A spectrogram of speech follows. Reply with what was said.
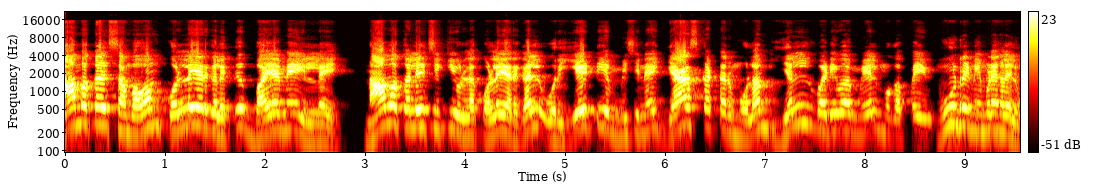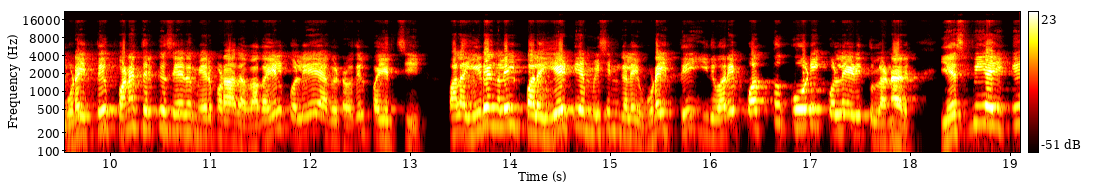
நாமக்கல் சம்பவம் கொள்ளையர்களுக்கு பயமே இல்லை. நாமக்கல்லில் சிக்கியுள்ள கொள்ளையர்கள் ஒரு ஏடிஎம் மிஷினை கேஸ் கட்டர் மூலம் எல் வடிவ மேல் முகப்பை மூன்று நிமிடங்களில் உடைத்து பணத்திற்கு சேதம் ஏற்படாத வகையில் கொள்ளையை அகற்றுவதில் பயிற்சி. பல இடங்களில் பல ஏடிஎம் மிஷின்களை உடைத்து இதுவரை பத்து கோடி கொள்ளையடித்துள்ளனர். எஸ்பிஐக்கு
